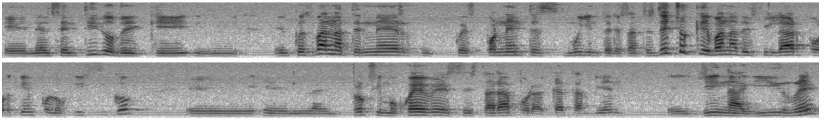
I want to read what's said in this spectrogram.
en el sentido de que eh, pues van a tener pues ponentes muy interesantes. De hecho que van a desfilar por tiempo logístico. El, el, próximo jueves estará por acá también Gina Aguirre,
